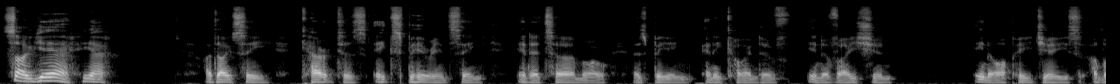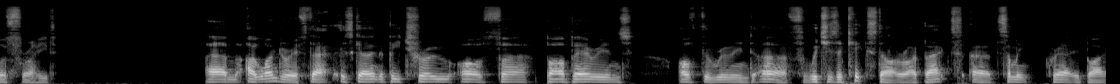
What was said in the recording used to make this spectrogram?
So, yeah, yeah. I don't see characters experiencing inner turmoil as being any kind of innovation in RPGs, I'm afraid. Um, I wonder if that is going to be true of uh, Barbarians of the Ruined Earth, which is a Kickstarter I backed, uh, something created by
